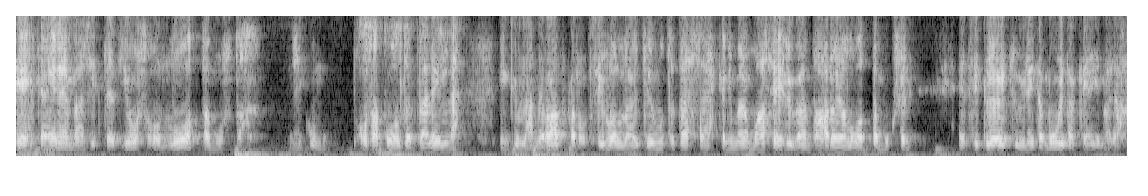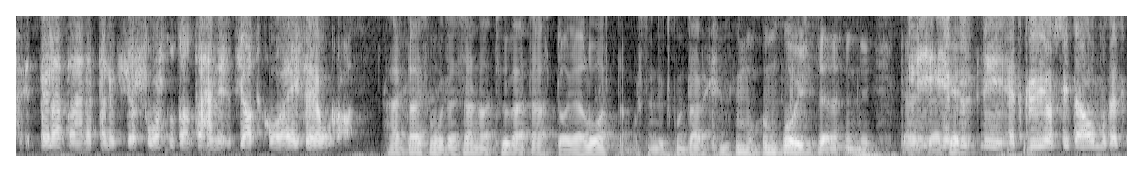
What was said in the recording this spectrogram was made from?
ehkä enemmän sitten, että jos on luottamusta niin kun osapuolten välillä, niin kyllähän ne ratkaisut silloin löytyy, mutta tässä ehkä nimenomaan se hyvän tahdon ja luottamuksen, että sitten löytyy niitä muita keinoja. Et pelätään, että nyt jos suostutaan tähän, niin sit jatkoa ei seuraa. Hän taisi muuten sanoa, että hyvä tahto ja luottamusta. Nyt kun tarkemmin mu- muistelen, niin käyttää Niin, kes... niin että kyllä jos sitä on, mutta et,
